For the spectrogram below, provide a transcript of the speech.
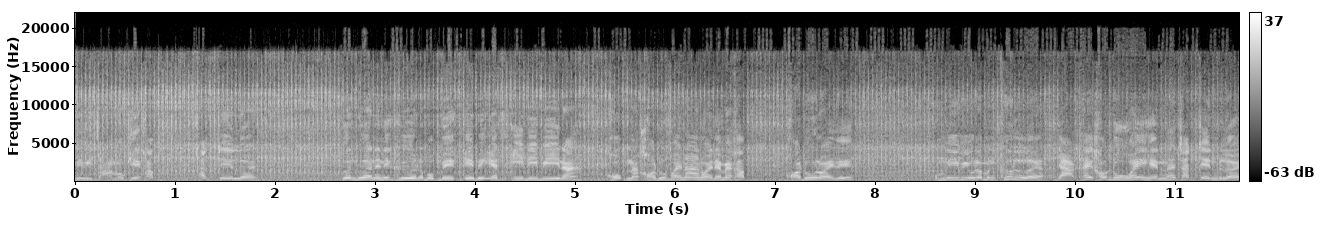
ไม่มีจามโอเคครับ ชัดเจนเลย เพื่อนๆในนี่คือระบบเบรก ABS EDB นะ ครบนะ ขอดูไฟหน้าหน่อยได้ไหมครับ ขอดูหน่อยสิ ผมรีวิวแล้วมันขึ้นเลย อยากให้เขาดูให้เห็นให้ชัดเจนไปเลย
